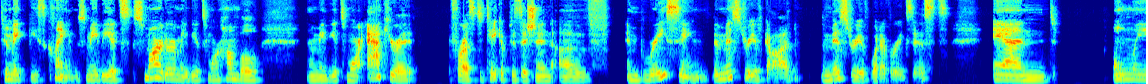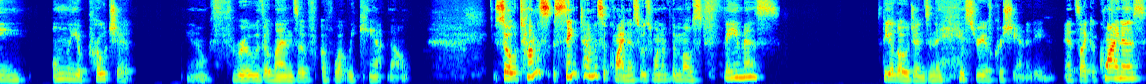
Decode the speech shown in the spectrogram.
to make these claims? Maybe it's smarter, maybe it's more humble, and maybe it's more accurate for us to take a position of embracing the mystery of God, the mystery of whatever exists, and only only approach it, you know, through the lens of of what we can't know. So Thomas St. Thomas Aquinas was one of the most famous theologians in the history of Christianity. It's like Aquinas,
